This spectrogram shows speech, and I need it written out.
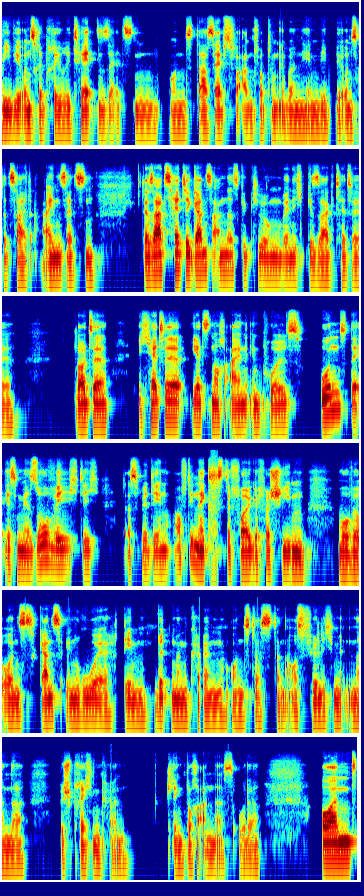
wie wir unsere Prioritäten setzen und da Selbstverantwortung übernehmen, wie wir unsere Zeit einsetzen. Der Satz hätte ganz anders geklungen, wenn ich gesagt hätte, Leute, ich hätte jetzt noch einen Impuls und der ist mir so wichtig, dass wir den auf die nächste Folge verschieben, wo wir uns ganz in Ruhe dem widmen können und das dann ausführlich miteinander besprechen können. Klingt doch anders, oder? Und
